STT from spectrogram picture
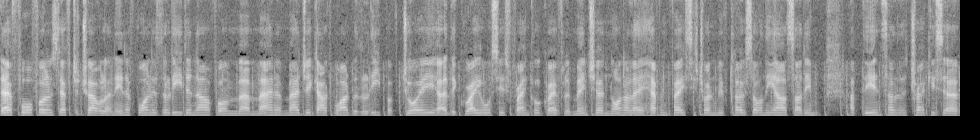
There four phones left to travel, and Enough One is the leader now from uh, Man of Magic out wide with a leap of joy. Uh, the grey horse is Frankel Grey Flamentia. Nonale Heaven Face is trying to move closer on the outside. In, up the inside of the track is uh,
